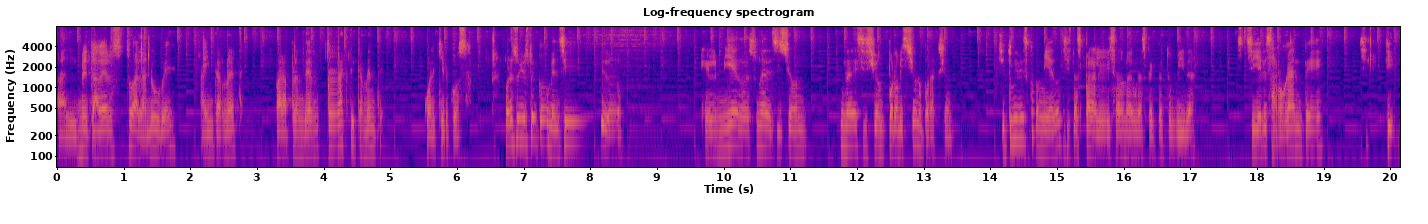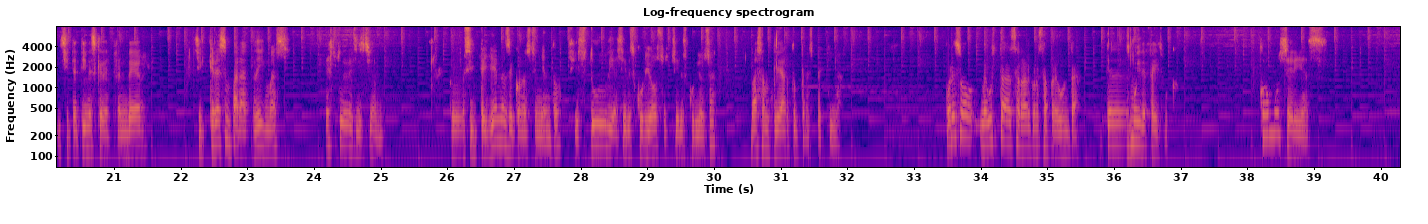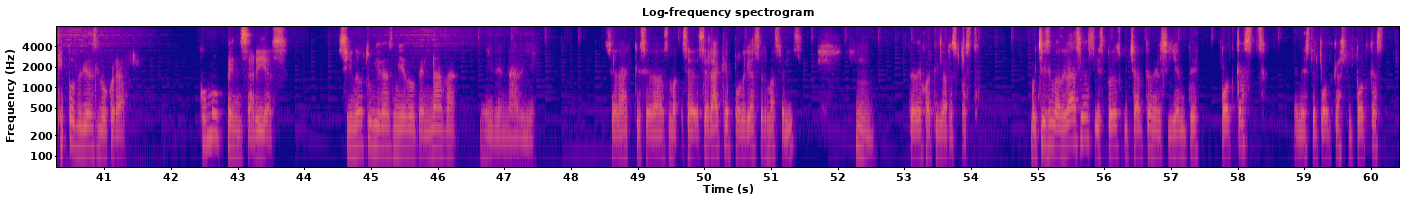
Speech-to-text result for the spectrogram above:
al metaverso, a la nube, a Internet, para aprender prácticamente cualquier cosa? Por eso yo estoy convencido que el miedo es una decisión una decisión por omisión o por acción. Si tú vives con miedo, si estás paralizado en algún aspecto de tu vida, si eres arrogante, si, te tienes que defender, si crees en paradigmas, es tu decisión. Pero si te llenas de conocimiento, si estudias, si eres curioso, si eres curiosa, vas a ampliar tu perspectiva. Por eso me gusta cerrar con esta pregunta, que es muy de Facebook. ¿Cómo serías? ¿Qué podrías lograr? ¿Cómo pensarías si no tuvieras miedo de nada ni de nadie? ¿Será que, serás, ¿será que podrías ser más feliz? Hmm, te dejo a ti la respuesta. Muchísimas gracias y espero escucharte en el siguiente podcast, en este podcast, tu podcast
